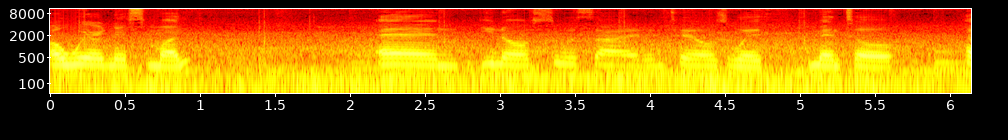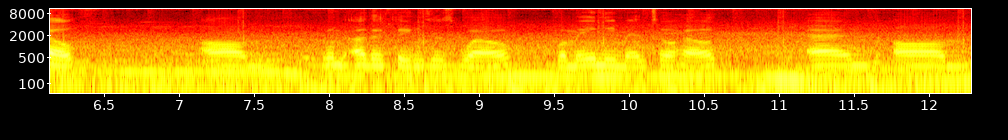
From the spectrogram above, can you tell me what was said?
Awareness Month. And, you know, suicide entails with mental health um, and other things as well, but mainly mental health. And um,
